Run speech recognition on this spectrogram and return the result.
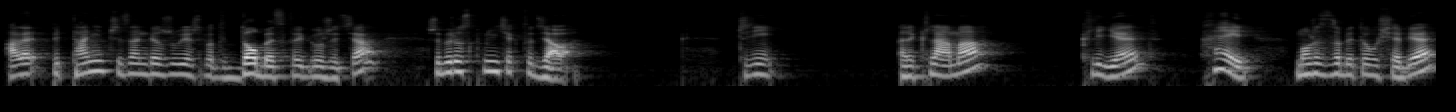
ale pytanie, czy zaangażujesz na dobę swojego życia, żeby rozkminić, jak to działa. Czyli reklama, klient, hej, może zrobię to u siebie,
